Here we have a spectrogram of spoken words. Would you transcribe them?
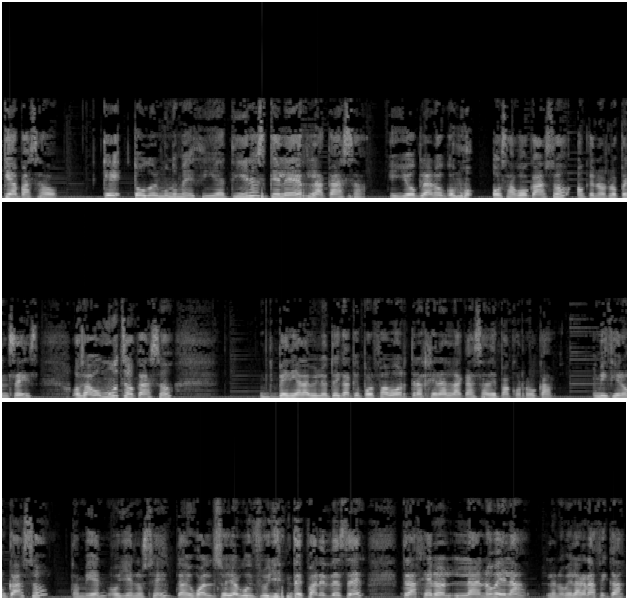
¿Qué ha pasado? Que todo el mundo me decía, tienes que leer La casa. Y yo, claro, como os hago caso, aunque no os lo penséis, os hago mucho caso, pedí a la biblioteca que por favor trajeran la casa de Paco Roca. Me hicieron caso, también, oye, no sé, da igual soy algo influyente parece ser, trajeron la novela, la novela gráfica,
